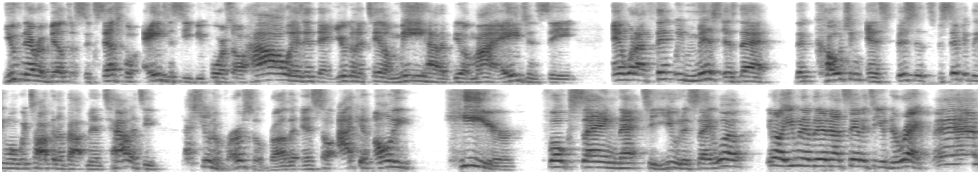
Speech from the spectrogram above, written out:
You've never built a successful agency before. So, how is it that you're going to tell me how to build my agency? And what I think we miss is that the coaching, and specifically when we're talking about mentality, that's universal, brother. And so I can only hear folks saying that to you to say, well, you know, even if they're not saying it to you direct, eh,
